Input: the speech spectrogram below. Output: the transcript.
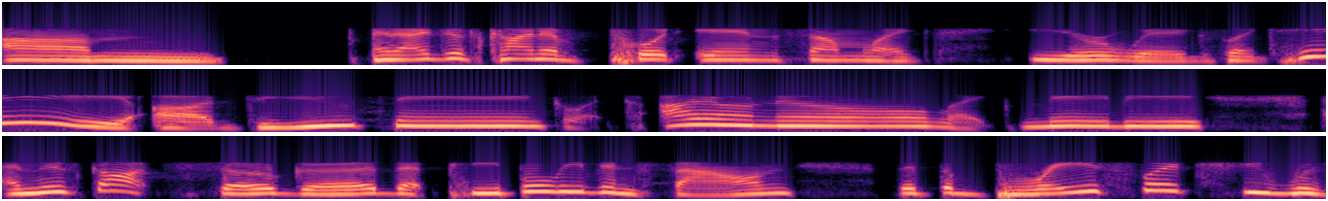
Um, and I just kind of put in some like earwigs, like, hey, uh, do you think, like, I don't know, like maybe. And this got so good that people even found that the bracelet she was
